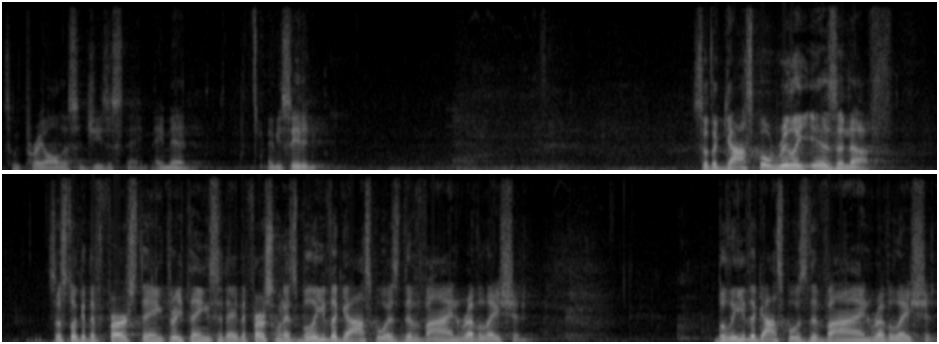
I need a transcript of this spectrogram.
So we pray all this in Jesus' name. Amen. May be seated. So the gospel really is enough. So let's look at the first thing, three things today. The first one is believe the gospel is divine revelation. Believe the gospel is divine revelation.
